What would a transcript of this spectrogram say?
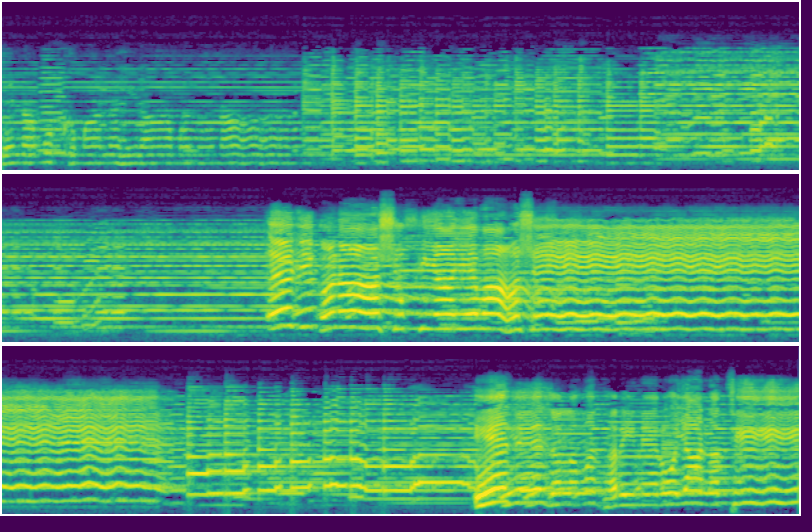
જેના મુખમાં નહીં રામનું નામ. ઘણા સુખિયા એવા હશે. એ જે જલમ ધરીને રોયા નથી.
